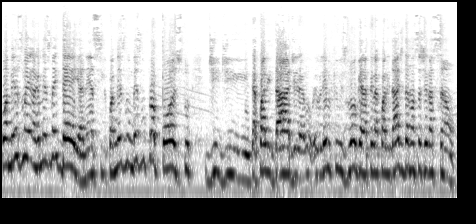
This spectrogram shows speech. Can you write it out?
com a mesma, a mesma ideia, né? assim, com a mesma, o mesmo propósito de, de, da qualidade. Eu, eu lembro que o slogan era pela qualidade da nossa geração.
